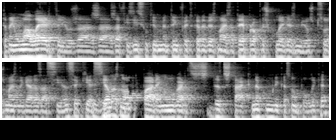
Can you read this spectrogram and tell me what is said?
também um alerta, eu já, já, já fiz isso, ultimamente tenho feito cada vez mais, até próprios colegas meus, pessoas mais ligadas à ciência, que é uhum. se elas não ocuparem um lugar de, de, destaque na comunicação pública,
